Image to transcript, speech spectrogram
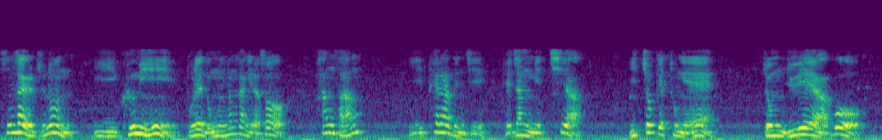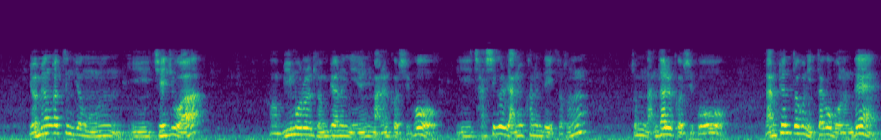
신사열주는 이 금이 불에 녹는 형상이라서 항상 이 폐라든지 대장 및 치아 이쪽 계통에 좀 유의해야 하고 여명 같은 경우는 이 재주와 어, 미모를 겸비하는 인연이 많을 것이고 이 자식을 양육하는 데 있어서는 좀 남다를 것이고 남편 떡은 있다고 보는데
